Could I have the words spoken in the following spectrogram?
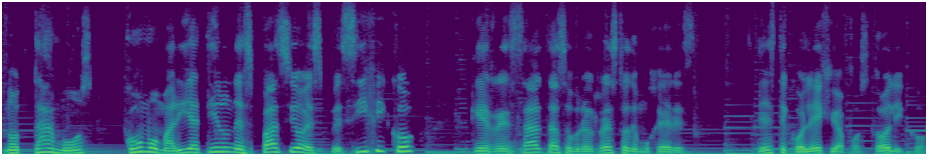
notamos cómo María tiene un espacio específico que resalta sobre el resto de mujeres de este colegio apostólico.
